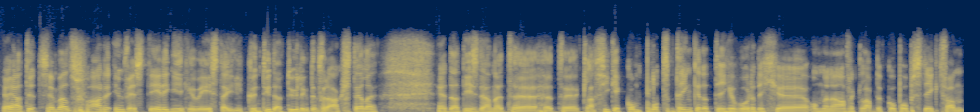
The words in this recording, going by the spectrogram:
ja, ja, dit zijn wel zware investeringen geweest. Je kunt u natuurlijk de vraag stellen. Dat is dan het, het klassieke complotdenken dat tegenwoordig om een haverklap de kop opsteekt van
